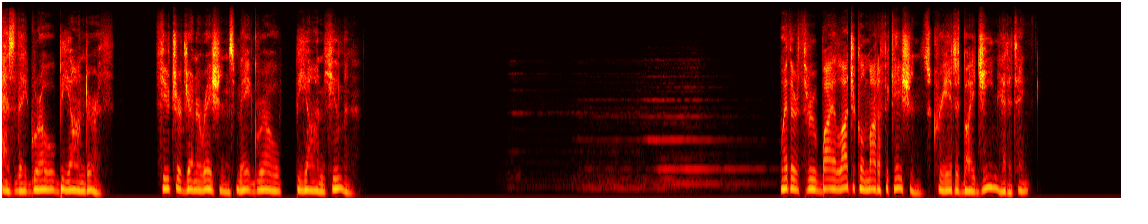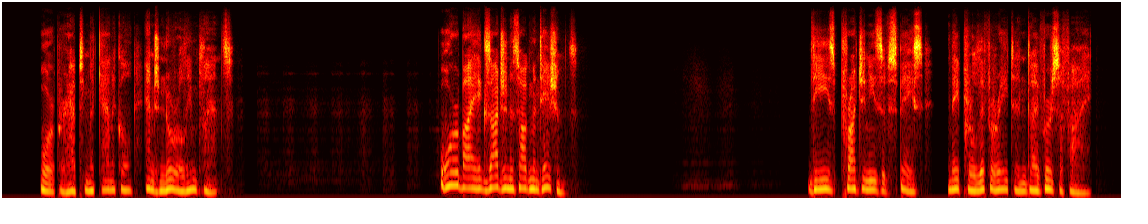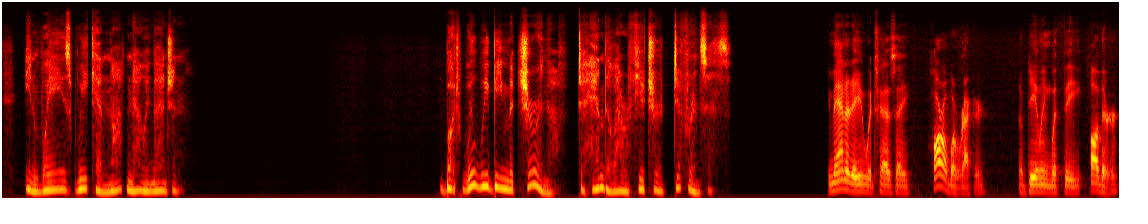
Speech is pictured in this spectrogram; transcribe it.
As they grow beyond Earth, future generations may grow beyond human. Whether through biological modifications created by gene editing, or perhaps mechanical and neural implants, or by exogenous augmentations. These progenies of space may proliferate and diversify in ways we cannot now imagine. But will we be mature enough to handle our future differences? Humanity, which has a horrible record of dealing with the other,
